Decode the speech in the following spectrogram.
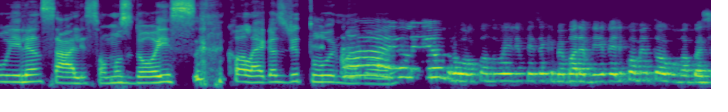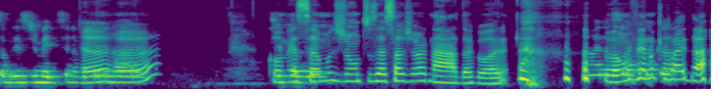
William Salles, somos dois colegas de turma ah, agora. eu lembro, quando o William fez aqui Memória Viva, ele comentou alguma coisa sobre isso de medicina veterinária. Uhum. Começamos juntos essa jornada agora. Ai, Vamos ver no que vai dar.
